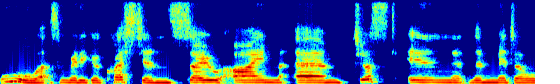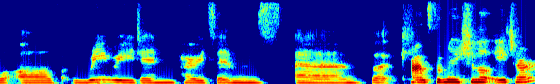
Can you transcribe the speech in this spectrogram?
Oh, that's a really good question. So I'm um, just in the middle of rereading Perry Timms um, book, Transformational HR.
